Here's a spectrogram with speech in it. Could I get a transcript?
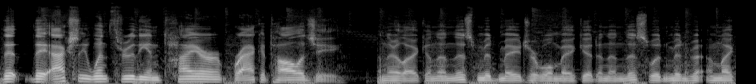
That they actually went through the entire bracketology and they're like and then this mid major will make it and then this would mid I'm like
